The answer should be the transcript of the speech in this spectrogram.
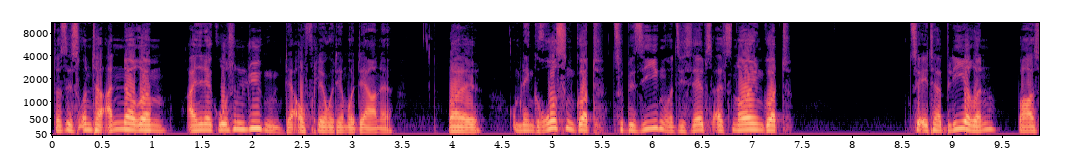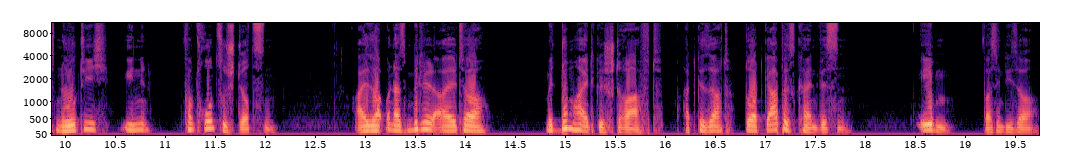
das ist unter anderem eine der großen Lügen der Aufklärung der Moderne. Weil um den großen Gott zu besiegen und sich selbst als neuen Gott zu etablieren, war es nötig, ihn vom Thron zu stürzen. Also hat man das Mittelalter mit Dummheit gestraft, hat gesagt, dort gab es kein Wissen. Eben, was in dieser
